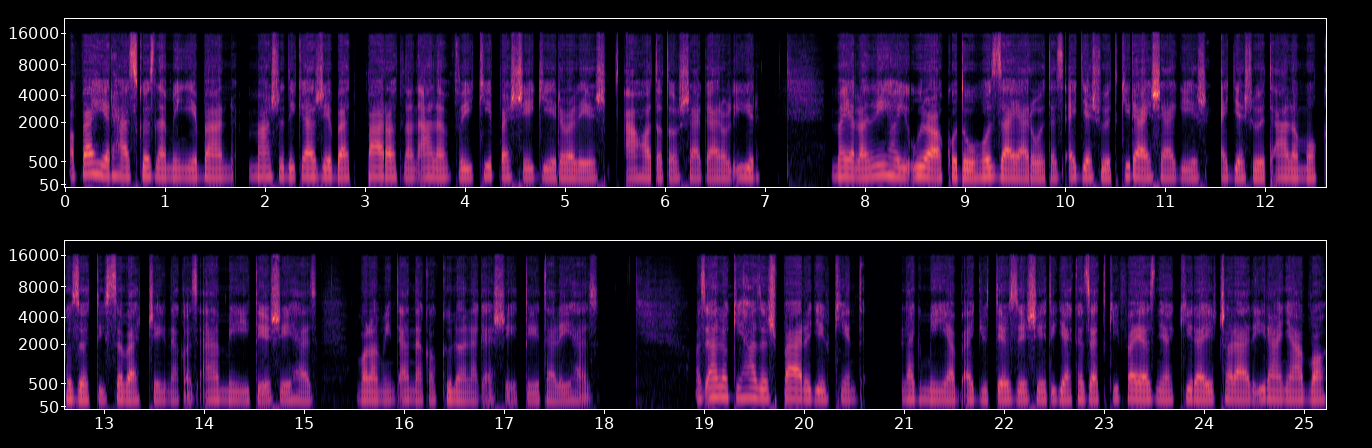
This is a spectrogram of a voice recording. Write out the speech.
A Fehérház közleményében második Erzsébet páratlan államfői képességéről és álhatatosságáról ír, melyel a néhai uralkodó hozzájárult az Egyesült Királyság és Egyesült Államok közötti szövetségnek az elmélyítéséhez, valamint ennek a különlegessé tételéhez. Az elnöki házas pár egyébként legmélyebb együttérzését igyekezett kifejezni a királyi család irányába,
